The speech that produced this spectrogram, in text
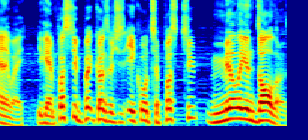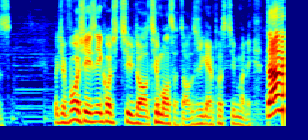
Anyway, you gain plus two bitcoins, which is equal to plus two million dollars, which unfortunately is equal to two dollars, two monster dollars. You get plus two money. Damn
